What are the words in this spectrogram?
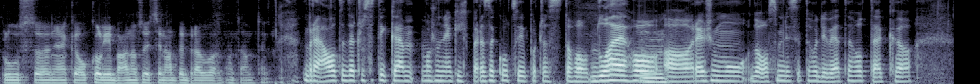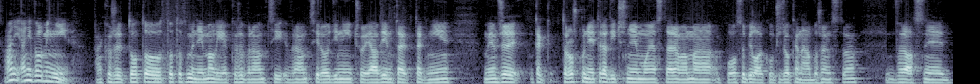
plus e, nejaké okolie Bánovzvece nad Bebravou a, a tam. Tak. Dobre, ale teda čo sa týka možno nejakých perzekúcií počas toho dlhého mm. uh, režimu do 89. tak... Uh, ani, ani veľmi nie. Akože toto, toto sme nemali akože v rámci, v rámci rodiny, čo ja viem, tak, tak nie. Viem, že tak trošku netradične moja stará mama pôsobila ako učiteľka náboženstva. Vlastne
